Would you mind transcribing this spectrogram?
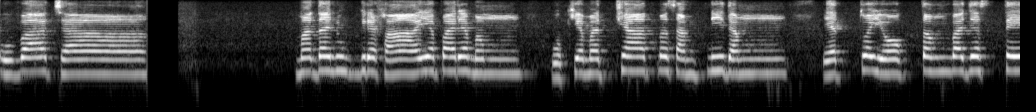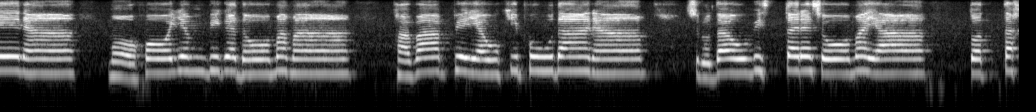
ഉവാച മദനുഗ്രഹായ പരമം മുഖ്യമധ്യാത്മസംജ്ഞിതം യത്വയോക്തം വജസ്തേന മോഹോയം വിഗതോ മമ ഭവാപ്യയൗ ഹി ഭൂതാനാം ശ്രുതൗ വിസ്തരശോ മയാ त्वत्तः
